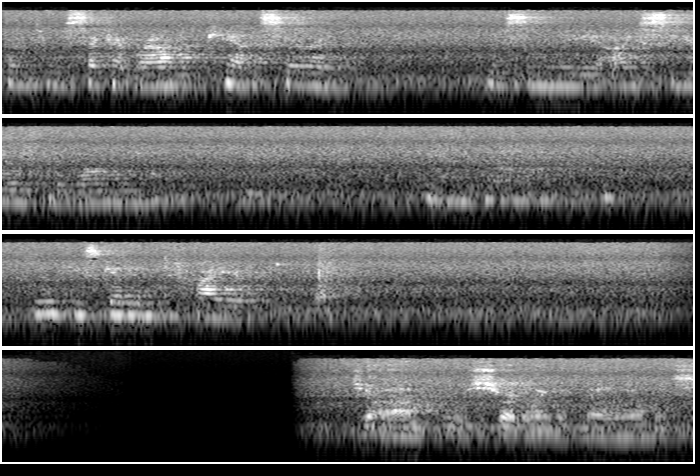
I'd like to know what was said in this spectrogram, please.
going through a second round of cancer and is in the ICU with pneumonia. And uh, I feel he's getting tired. John, who was struggling with mental illness.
